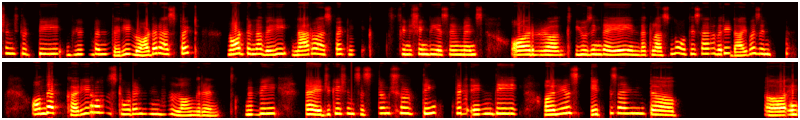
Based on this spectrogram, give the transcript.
should be viewed in a very broader aspect, not in a very narrow aspect like finishing the assignments or uh, using the A in the class. No, these are very diverse impact on the career of the student in the long run. Maybe the education system should think that in the earlier stages and uh, uh,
